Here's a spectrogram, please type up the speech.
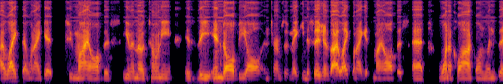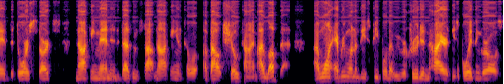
I like that when I get to my office, even though Tony is the end-all, be-all in terms of making decisions. I like when I get to my office at 1 o'clock on Wednesday, the door starts knocking then, and it doesn't stop knocking until about showtime. I love that. I want every one of these people that we recruited and hired, these boys and girls,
